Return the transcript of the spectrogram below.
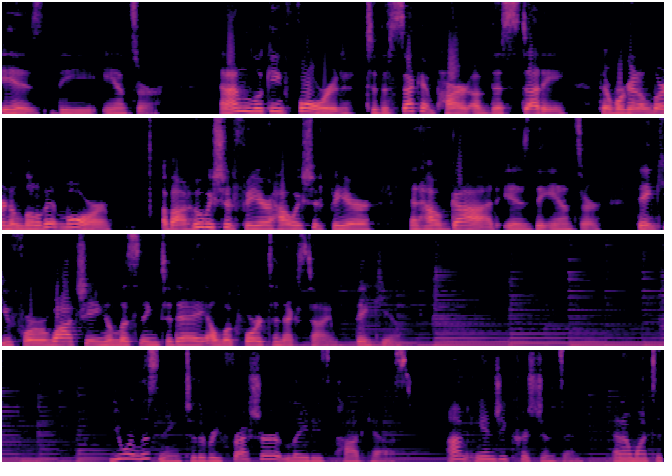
is the answer. And I'm looking forward to the second part of this study that we're going to learn a little bit more about who we should fear, how we should fear, and how God is the answer. Thank you for watching and listening today. I'll look forward to next time. Thank you. You are listening to the Refresher Ladies Podcast. I'm Angie Christensen, and I want to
